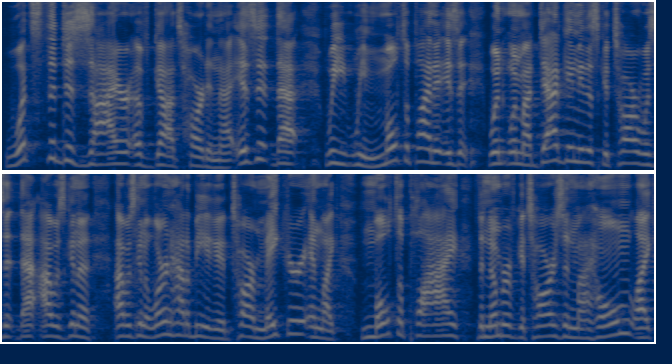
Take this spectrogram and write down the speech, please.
what's the desire of God's heart in that? Is it that we, we multiply it? Is it when, when my dad gave me this guitar, was it that I was going to I was gonna learn how to be a guitar maker and like multiply the number of guitars in my home? Like,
